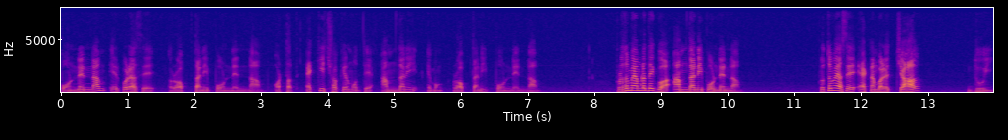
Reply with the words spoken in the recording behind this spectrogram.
পণ্যের নাম, এরপরে আছে রপ্তানি পণ্যের নাম। অর্থাৎ একই ছকের মধ্যে আমদানি এবং রপ্তানি পণ্যের নাম। প্রথমে আমরা দেখব আমদানি পণ্যের নাম। প্রথমে আছে এক নম্বরে চাল, দুই,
